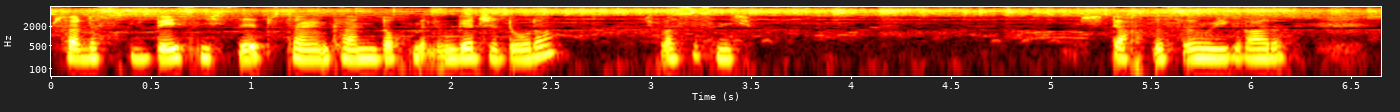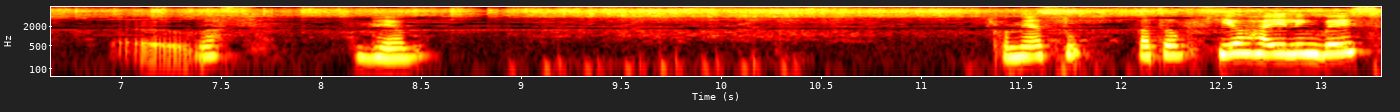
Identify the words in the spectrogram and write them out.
Schade, dass die Base nicht selbst teilen kann. Doch mit einem Gadget, oder? Ich weiß es nicht. Ich dachte es irgendwie gerade. Äh, was? Komm her. Komm her, du. Pass auf, hier, Healing Base.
